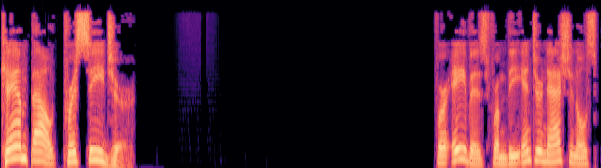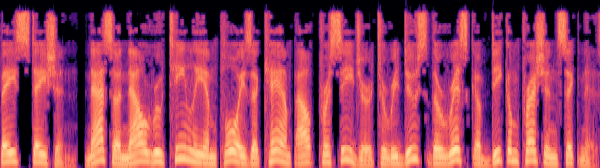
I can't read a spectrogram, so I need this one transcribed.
Camp-out procedure For EVAs from the International Space Station, NASA now routinely employs a camp-out procedure to reduce the risk of decompression sickness.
